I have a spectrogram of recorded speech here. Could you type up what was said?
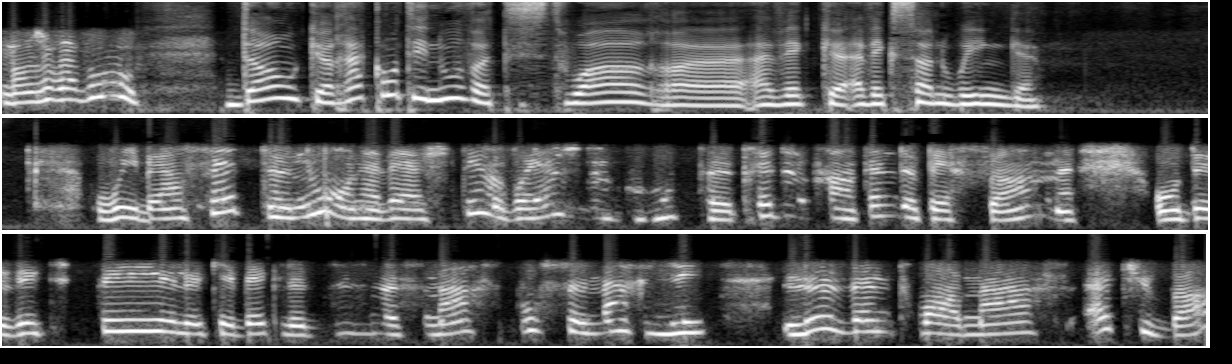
Bonjour à vous. Donc, racontez-nous votre histoire euh, avec avec Sunwing. Oui, ben en fait, nous, on avait acheté un voyage de groupe, euh, près d'une trentaine de personnes. On devait quitter le Québec le 19 mars pour se marier le 23 mars à Cuba.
